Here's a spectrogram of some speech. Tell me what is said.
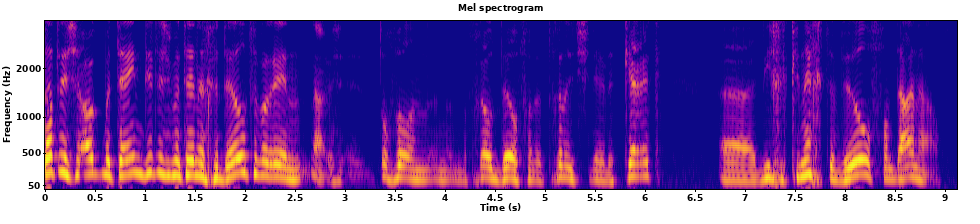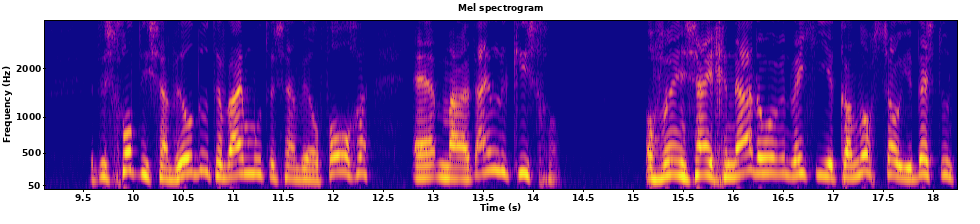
Dat is ook meteen, dit is meteen een gedeelte waarin, nou, toch wel een, een groot deel van de traditionele kerk, uh, die geknechte wil vandaan haalt. Het is God die zijn wil doet en wij moeten zijn wil volgen, uh, maar uiteindelijk kiest God. Of we in zijn genade horen, weet je, je kan nog zo je best doen.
